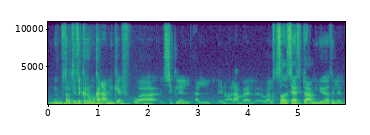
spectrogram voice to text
مفترض تتذكر هم كانوا عاملين كيف والشكل ال الاقتصاد السياسي بتاعهم من جهته لل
